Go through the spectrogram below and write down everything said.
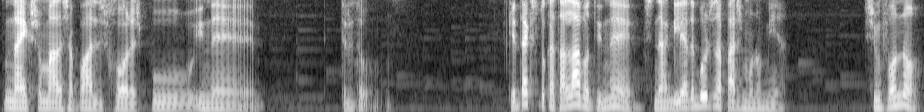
να έχεις ομάδες από άλλες χώρες που είναι τρίτο. Και εντάξει, το καταλάβω ότι ναι, στην Αγγλία δεν μπορείς να πάρεις μόνο μία. Συμφωνώ.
